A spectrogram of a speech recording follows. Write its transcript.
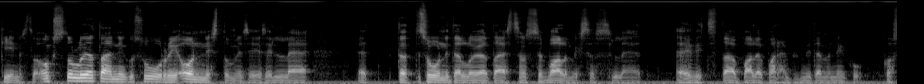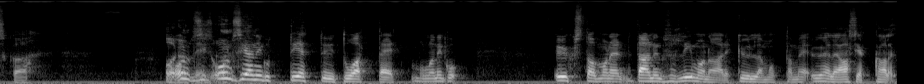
kiinnostavaa. Onko tullut jotain niin kuin suuria onnistumisia silleen, että te olette suunnitellut jotain ja sitten se on se valmiiksi, silleen, että ei vitsi, tämä on paljon parempi, mitä mä niin kuin koskaan odotin. On, siis on siellä niin kuin tiettyjä tuotteita. Mulla on niin kuin yksi tommonen, tää on niin kuin limonaadi kyllä, mutta me yhdelle asiakkaalle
